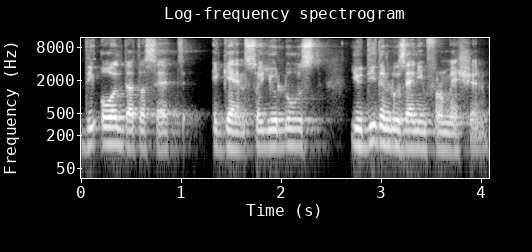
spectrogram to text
the old data set again. So you lose you didn't lose any information.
